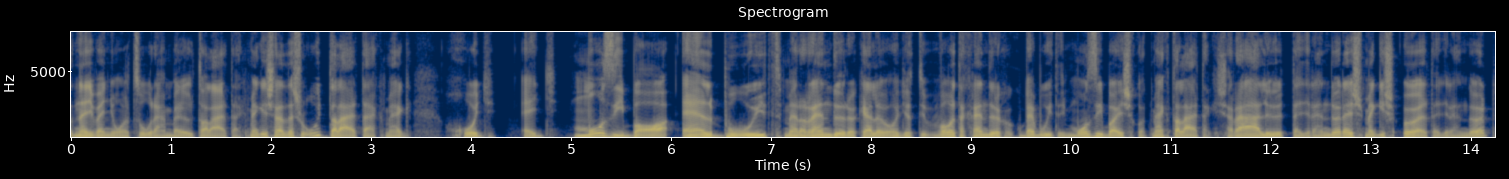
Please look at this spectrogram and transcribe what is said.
48 órán belül találták meg, és ráadásul úgy találták meg, hogy egy moziba elbújt, mert a rendőrök elő, hogy ott voltak rendőrök, akkor bebújt egy moziba, és akkor ott megtalálták, és rálőtt egy rendőrre, és meg is ölt egy rendőrt,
